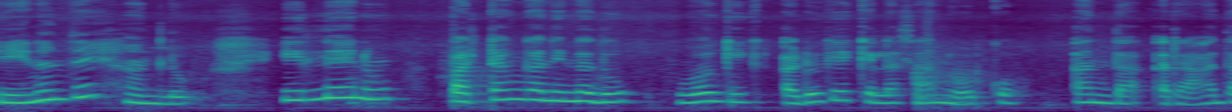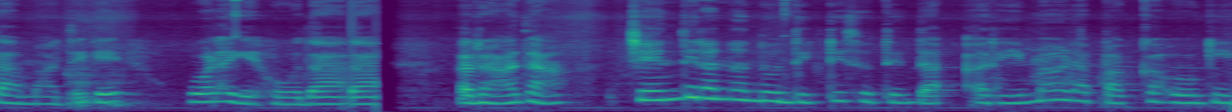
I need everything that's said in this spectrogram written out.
ಏನಂದೆ ಅಂದ್ಲು. ಇಲ್ಲೇನು, ಪಟ್ಟಂಗ ನಿನ್ನದು, ಹೋಗಿ ಅಡುಗೆ ಕೆಲಸ ನೋಡ್ಕೊ ಅಂದ ರಾಧಾ ಮಾತಿಗೆ ಒಳಗೆ ಹೋದ. ರಾಧಾ ಚಂದಿರನನ್ನು ದಿಟ್ಟಿಸುತ್ತಿದ್ದ ರೀಮಾಳ ಪಕ್ಕ ಹೋಗಿ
